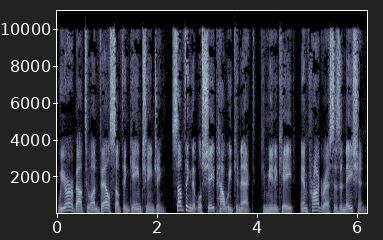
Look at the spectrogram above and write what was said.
We are about to unveil something game changing, something that will shape how we connect, communicate, and progress as a nation.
